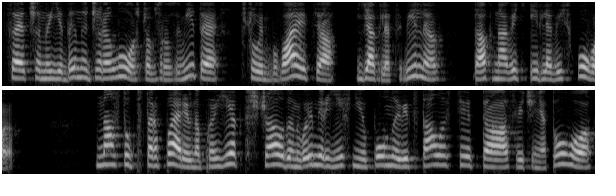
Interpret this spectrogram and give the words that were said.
це чи не єдине джерело, щоб зрозуміти, що відбувається як для цивільних, так навіть і для військових. Наступ старперів на проєкт ще один вимір їхньої повної відсталості та свідчення того,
